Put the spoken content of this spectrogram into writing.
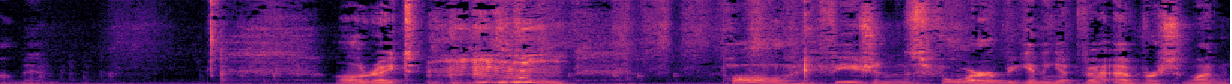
Amen. All right. Paul, Ephesians 4, beginning at uh, verse 1.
